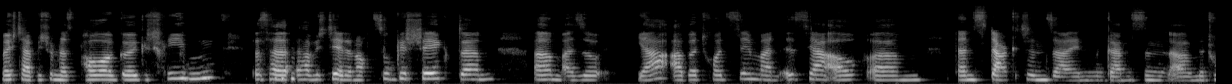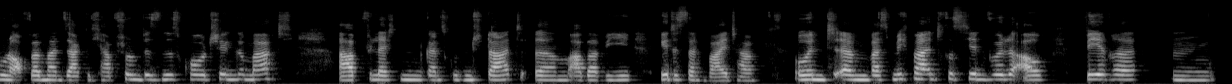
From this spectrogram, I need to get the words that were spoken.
möchte, habe ich schon das Power Girl geschrieben. Das habe ich dir dann auch zugeschickt dann. Ähm, also ja, aber trotzdem, man ist ja auch ähm, dann stuck in seinen ganzen äh, Methoden, auch wenn man sagt, ich habe schon Business Coaching gemacht, habe vielleicht einen ganz guten Start, ähm, aber wie geht es dann weiter? Und ähm, was mich mal interessieren würde auch, wäre, mh, hm,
